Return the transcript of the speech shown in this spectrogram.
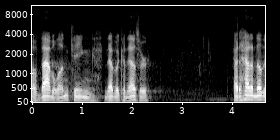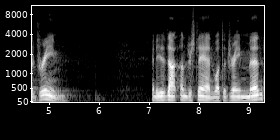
of Babylon, King Nebuchadnezzar, had had another dream, and he did not understand what the dream meant.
